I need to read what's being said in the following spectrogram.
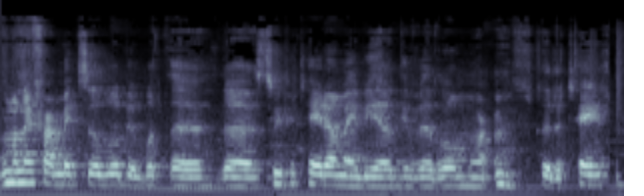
I wonder if I mix it a little bit with the, the sweet potato, maybe it'll give it a little more to the taste.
